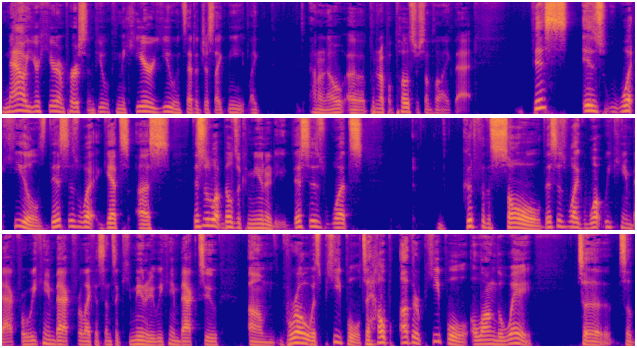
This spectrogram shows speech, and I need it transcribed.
now you're here in person. People can hear you instead of just like me, like I don't know, uh, putting up a post or something like that. This is what heals. This is what gets us. This is what builds a community. This is what's good for the soul. This is like what we came back for. We came back for like a sense of community. We came back to um grow as people, to help other people along the way, to to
